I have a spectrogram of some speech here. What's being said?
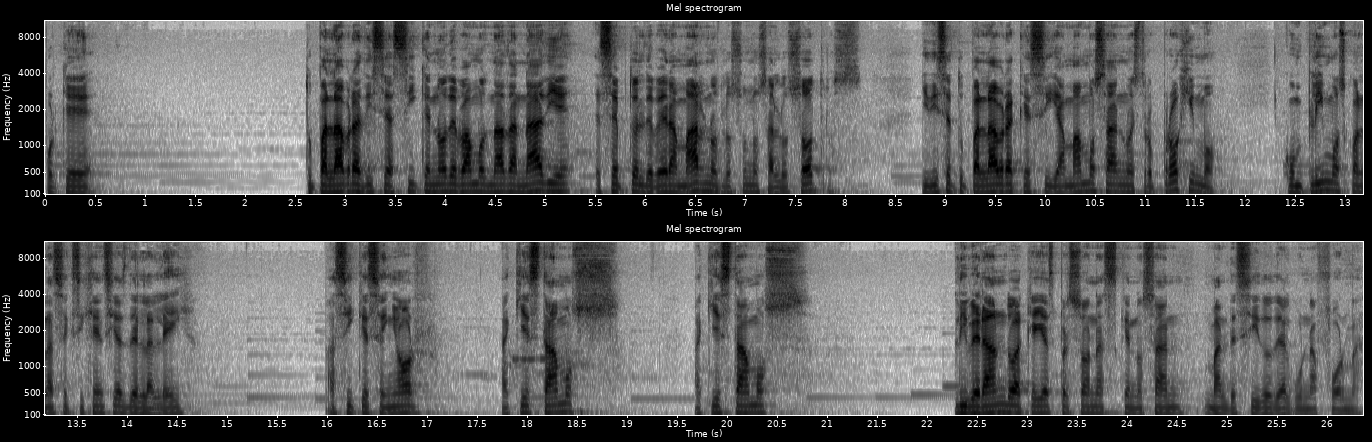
Porque tu palabra dice así que no debamos nada a nadie excepto el deber amarnos los unos a los otros. Y dice tu palabra que si amamos a nuestro prójimo, cumplimos con las exigencias de la ley. Así que Señor, Aquí estamos, aquí estamos liberando a aquellas personas que nos han maldecido de alguna forma.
